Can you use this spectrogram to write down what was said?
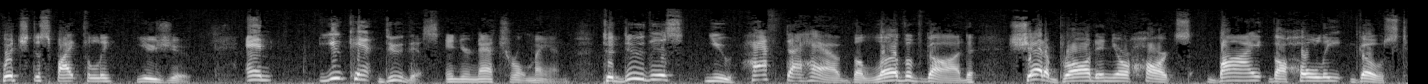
which despitefully use you. And you can't do this in your natural man. To do this, you have to have the love of God shed abroad in your hearts by the Holy Ghost.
